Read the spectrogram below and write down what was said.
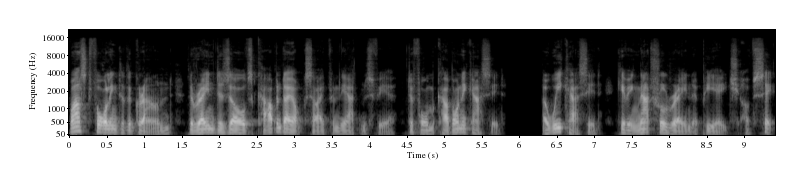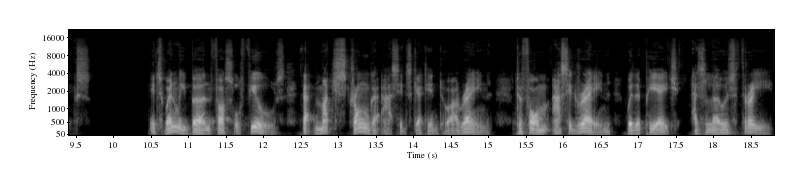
Whilst falling to the ground, the rain dissolves carbon dioxide from the atmosphere to form carbonic acid, a weak acid giving natural rain a pH of 6. It's when we burn fossil fuels that much stronger acids get into our rain, to form acid rain with a pH as low as 3.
